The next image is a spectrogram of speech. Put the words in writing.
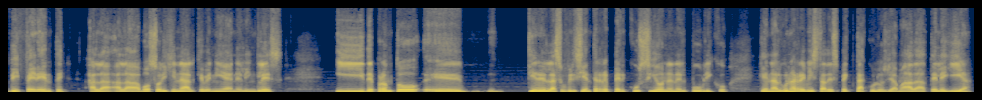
diferente a la, a la voz original que venía en el inglés y de pronto eh, tiene la suficiente repercusión en el público que en alguna revista de espectáculos llamada Teleguía,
